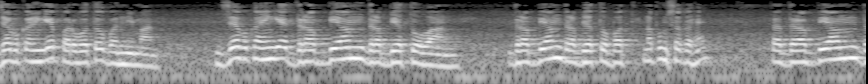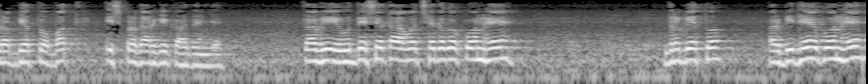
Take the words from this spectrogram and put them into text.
जब कहेंगे पर्वतो बन्नीमान, जब कहेंगे द्रव्यम द्रव्यत्ववान द्रव्यम द्रव्यत्ववत, नपुंसक है। तो द्रव्यम द्रव्यत्ववत इस प्रकार के कह देंगे। तभी उद्देश्यता अवच्छेद को कौन है? द्रव्यत्व। और विधेय कौन है?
